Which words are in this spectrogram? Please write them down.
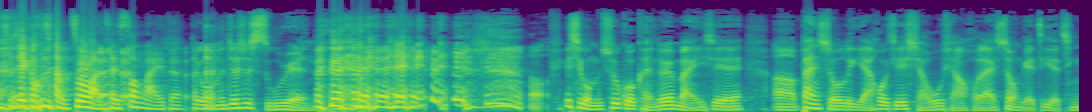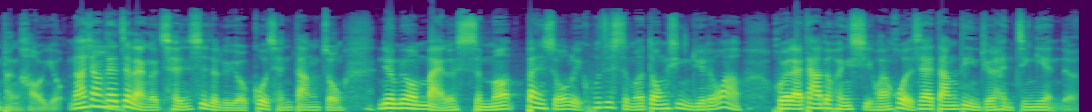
世界工厂做完才送来的，对，我们就是俗人。哦，因为其我们出国可能都会买一些呃伴手礼啊，或一些小物，想要回来送给自己的亲朋好友。那像在这两个城市的旅游过程当中，嗯、你有没有买了什么伴手礼或者什么东西？你觉得哇，回来大家都很喜欢，或者是在当地你觉得很惊艳的？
